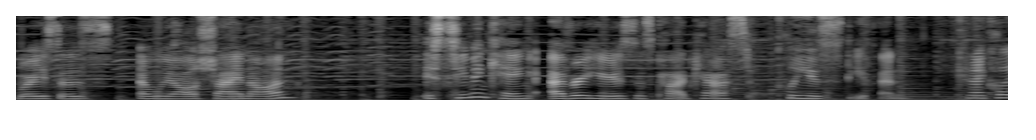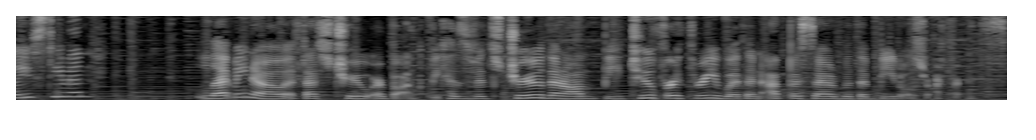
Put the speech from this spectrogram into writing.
where he says, and we all shine on. If Stephen King ever hears this podcast, please, Stephen. Can I call you Stephen? Let me know if that's true or bunk, because if it's true, then I'll be two for three with an episode with a Beatles reference.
